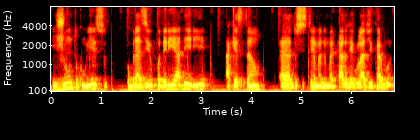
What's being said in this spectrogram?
E, junto com isso, o Brasil poderia aderir à questão é, do sistema do mercado regulado de carbono.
